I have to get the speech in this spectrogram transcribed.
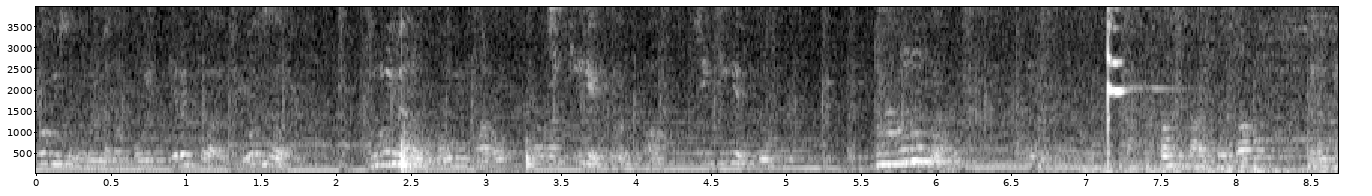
여기서 누르면 공이 이렇게 가지고 여기서 누르면 공이 바로 찍히게끔 어, 찍히게끔 누르는 거야. 스쿼트 상태에서 이렇게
